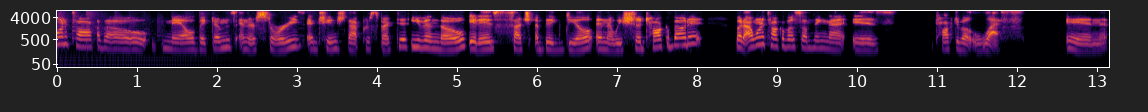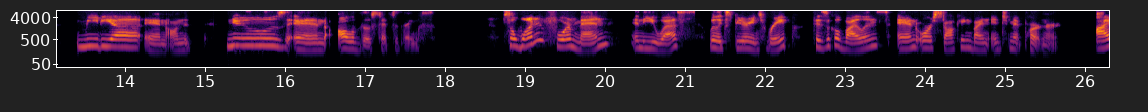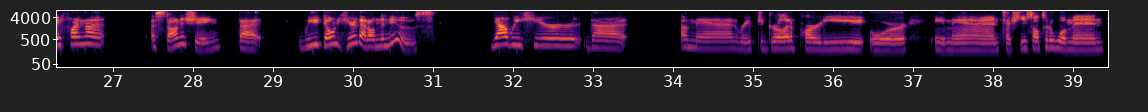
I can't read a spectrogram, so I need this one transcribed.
Want to talk about male victims and their stories and change that perspective, even though it is such a big deal and that we should talk about it. But I want to talk about something that is talked about less in media and on the news and all of those types of things. So, one in four men in the US will experience rape, physical violence, and or stalking by an intimate partner. I find that astonishing that we don't hear that on the news. Yeah, we hear that a man raped a girl at a party or a man sexually assaulted a woman,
